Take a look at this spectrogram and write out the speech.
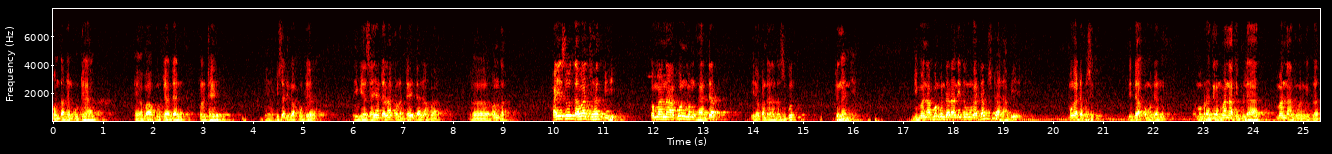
onta dan kuda. Ya apa? Kuda dan keledai. Ya, bisa juga kuda. Ini biasanya adalah keledai dan apa? E, onta. Haitsu tawajjahat bihi. Ke mana pun menghadap ya kendaraan tersebut dengannya. Di mana pun kendaraan itu menghadap sudah Nabi menghadap ke situ. Tidak kemudian memperhatikan mana kiblat, mana bukan kiblat.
